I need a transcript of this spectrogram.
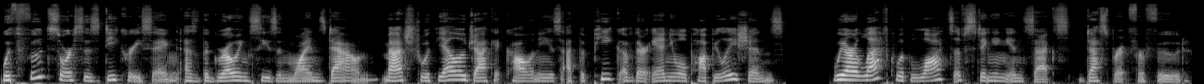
With food sources decreasing as the growing season winds down, matched with yellow jacket colonies at the peak of their annual populations, we are left with lots of stinging insects desperate for food.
